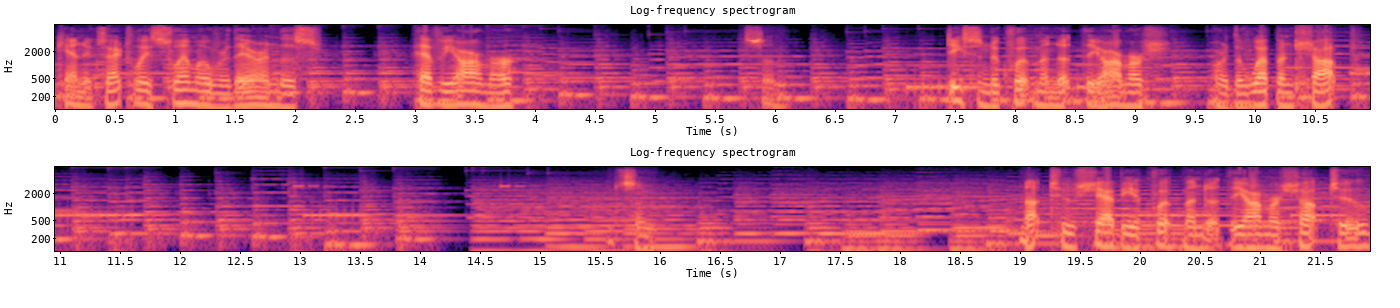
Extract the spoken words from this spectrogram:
Can't exactly swim over there in this heavy armor. Some decent equipment at the armor or the weapon shop. Some not too shabby equipment at the armor shop too.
